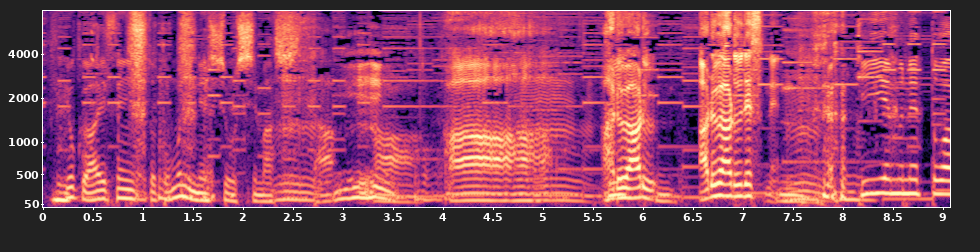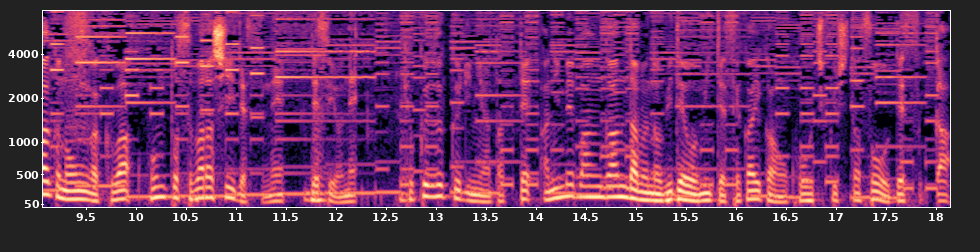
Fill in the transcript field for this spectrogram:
よく愛選手と共に熱唱しました、うん。あああ、あるある。ー、うん。あるあるですね。うん。TM ネットワークの音楽は本当素晴らしいですね。ですよね。曲作りにあたってアニメ版ガンダムのビデオを見て世界観を構築したそうですが、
